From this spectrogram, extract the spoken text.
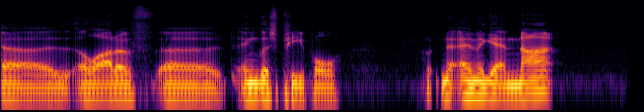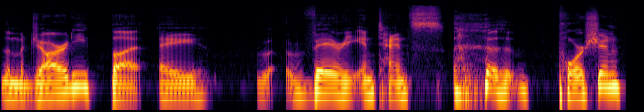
uh, a lot of uh, English people and again not the majority but a very intense portion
